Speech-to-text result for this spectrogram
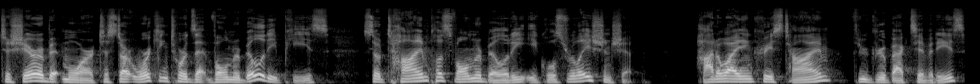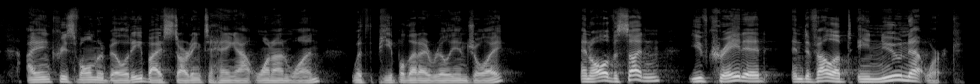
to share a bit more, to start working towards that vulnerability piece. So, time plus vulnerability equals relationship. How do I increase time? Through group activities. I increase vulnerability by starting to hang out one on one with people that I really enjoy. And all of a sudden, you've created and developed a new network,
